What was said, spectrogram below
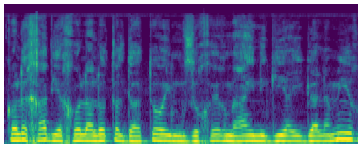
כל אחד יכול להעלות על דעתו, אם הוא זוכר מאין הגיע יגאל עמיר,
